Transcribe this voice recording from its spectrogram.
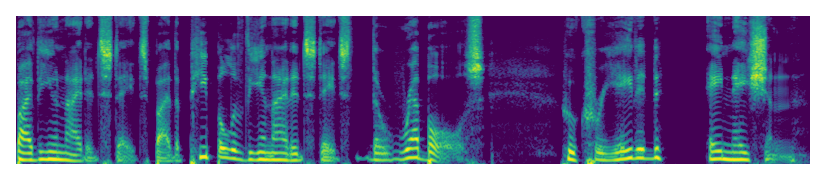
by the United States, by the people of the United States, the rebels who created a nation,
